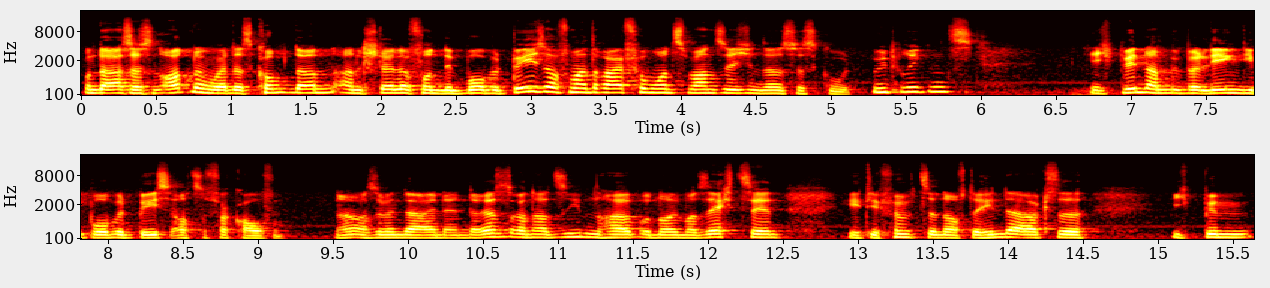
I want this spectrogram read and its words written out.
und da ist das in Ordnung, weil das kommt dann anstelle von dem Borbet Base auf mal 325 und dann ist das gut. Übrigens, ich bin am überlegen, die Borbet Base auch zu verkaufen. Ne? Also wenn da einer Interesse dran hat, 7,5 und 9x16, GT15 auf der Hinterachse. Ich bin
